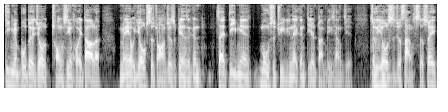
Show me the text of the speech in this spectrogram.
地面部队就重新回到了没有优势状况，就是变成跟在地面目视距离内跟敌人短兵相接，这个优势就丧失了。所以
